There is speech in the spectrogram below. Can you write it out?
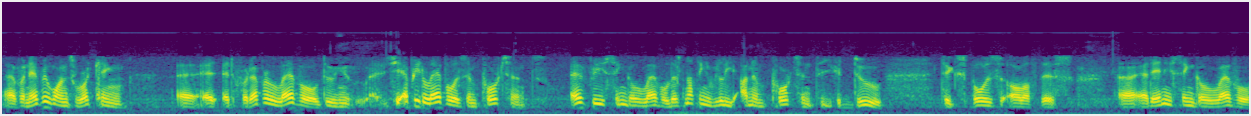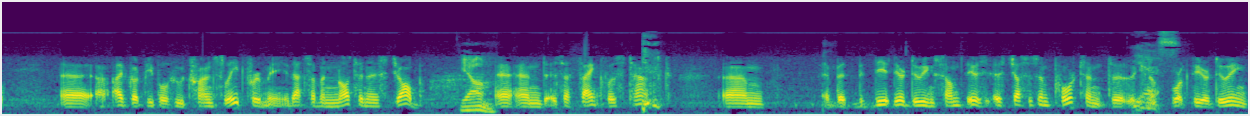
uh, when everyone's working uh, at, at whatever level, doing, see, every level is important. Every single level. There's nothing really unimportant that you could do to expose all of this uh, at any single level. Uh, I've got people who translate for me. That's a monotonous job Yeah. and it's a thankless task. Um, but they, they're doing something. It's, it's just as important uh, the kind Yes. of work they are doing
